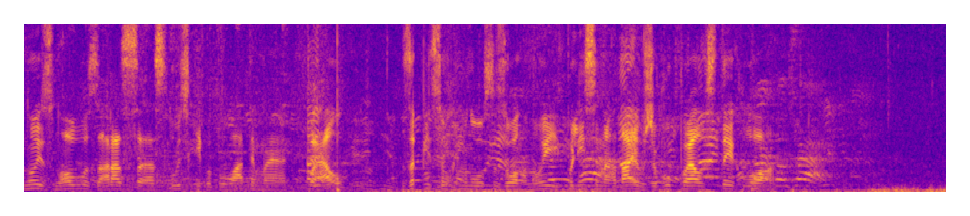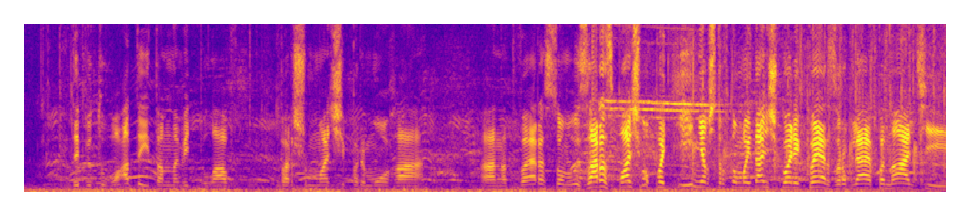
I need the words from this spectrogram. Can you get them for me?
Ну і знову зараз е, Слуцький вибуватиме ПЛ за підсумком минулого сезону. Ну і Полісі, нагадаю, вживу ПЛ встигло дебютувати. І там навіть була в першому матчі перемога над Вересом. Зараз бачимо падіння в штрафному майданчику. Ерік Беєр заробляє пенальті.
